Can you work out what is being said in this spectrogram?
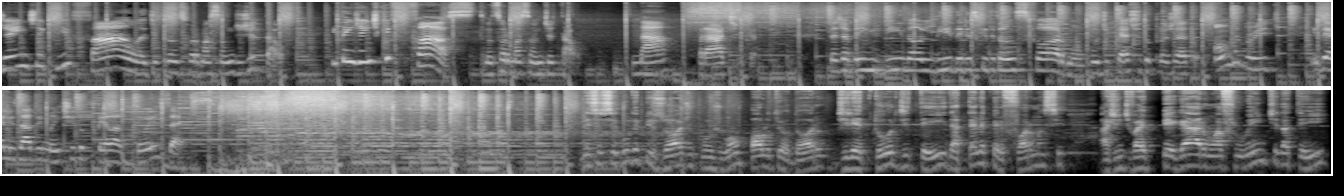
gente que fala de transformação digital e tem gente que faz transformação digital na prática. Seja bem-vindo ao Líderes que Transformam, podcast do projeto On the Bridge, idealizado e mantido pela 2S. Nesse segundo episódio, com João Paulo Teodoro, diretor de TI da Teleperformance, a gente vai pegar um afluente da TI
